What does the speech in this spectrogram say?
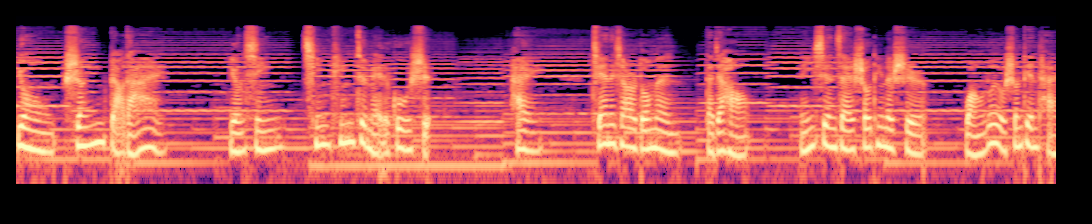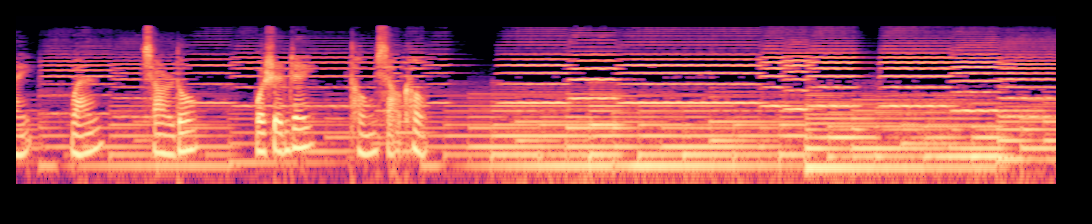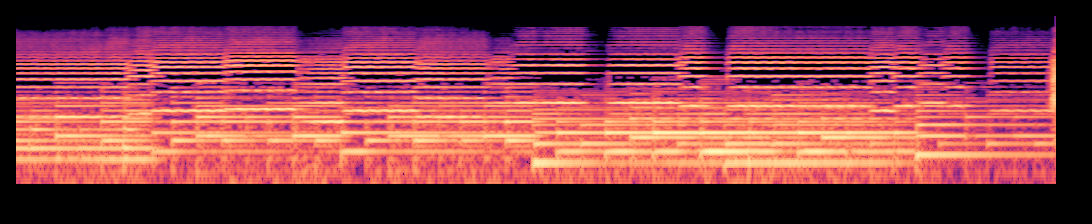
用声音表达爱，用心倾听最美的故事。嗨，亲爱的小耳朵们，大家好！您现在收听的是网络有声电台《晚安，小耳朵》，我是 NJ 童小扣。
